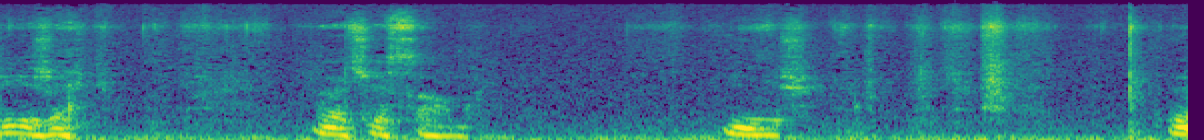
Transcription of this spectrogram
ріже, наче сам ніж. Так.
